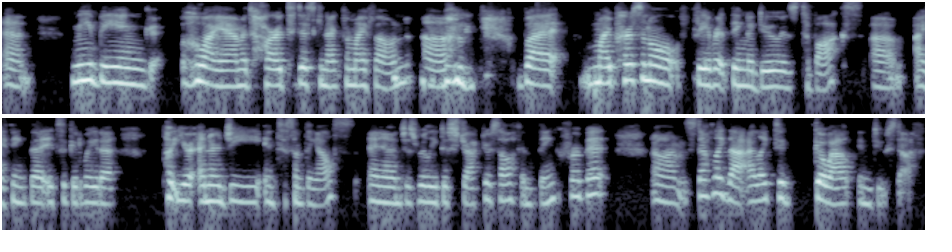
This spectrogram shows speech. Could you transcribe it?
And me being who I am, it's hard to disconnect from my phone. Um, but my personal favorite thing to do is to box. Um, I think that it's a good way to put your energy into something else and just really distract yourself and think for a bit. Um, stuff like that. I like to go out and do stuff.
